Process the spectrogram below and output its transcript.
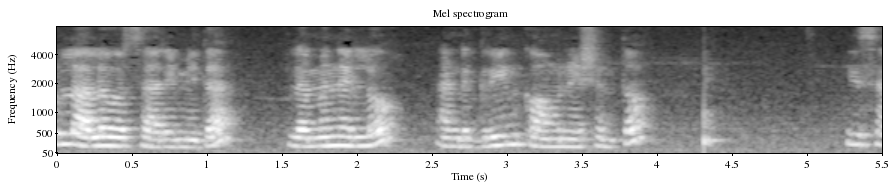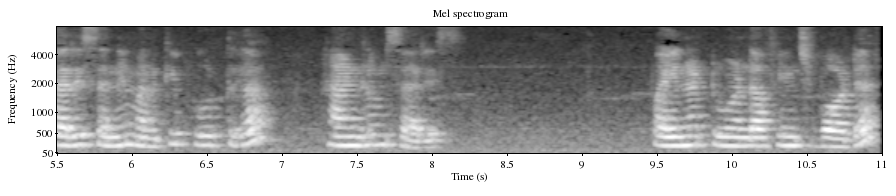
ఫుల్ ఆల్ ఓవర్ శారీ మీద లెమన్ ఎల్లో అండ్ గ్రీన్ కాంబినేషన్తో ఈ శారీస్ అన్ని మనకి పూర్తిగా హ్యాండ్లూమ్ శారీస్. పైన two and half inch border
